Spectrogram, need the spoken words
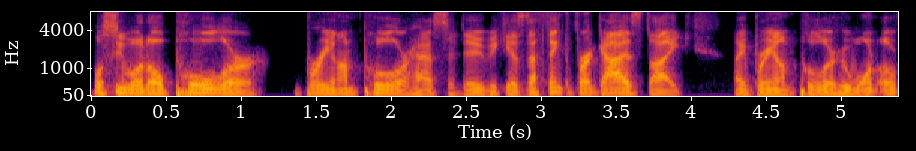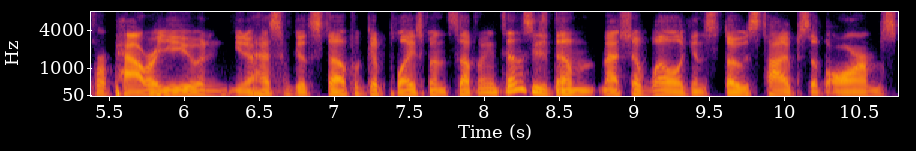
we'll see what old Pooler Breon Pooler has to do because I think for guys like like Brian Pooler who won't overpower you and you know has some good stuff with good placement and stuff. I mean Tennessee's done match up well against those types of arms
